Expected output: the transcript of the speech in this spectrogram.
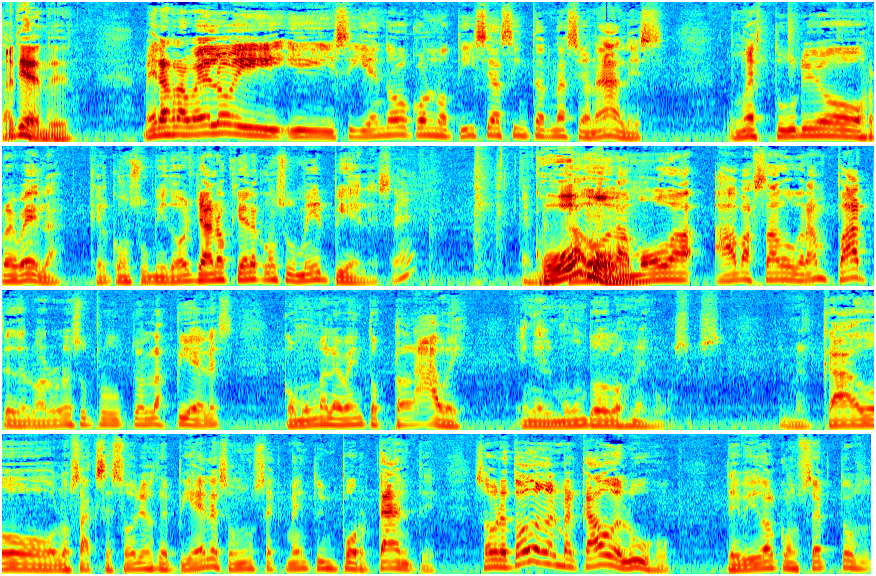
¿Me entiendes? Mira, Ravelo, y, y siguiendo con noticias internacionales, un estudio revela que el consumidor ya no quiere consumir pieles. ¿eh? El ¿Cómo? mercado de la moda ha basado gran parte del valor de sus productos en las pieles como un elemento clave en el mundo de los negocios. El mercado, los accesorios de pieles son un segmento importante, sobre todo en el mercado de lujo, debido al concepto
